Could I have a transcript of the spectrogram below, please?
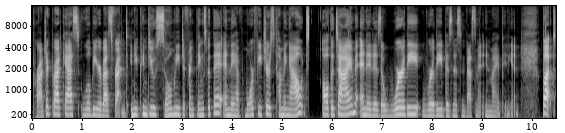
Project Broadcast will be your best friend. And you can do so many different things with it, and they have more features coming out all the time, and it is a worthy, worthy business investment, in my opinion. But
